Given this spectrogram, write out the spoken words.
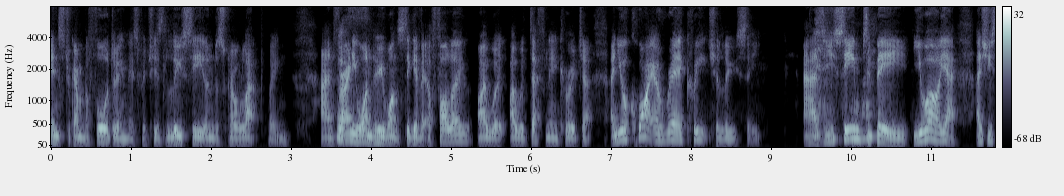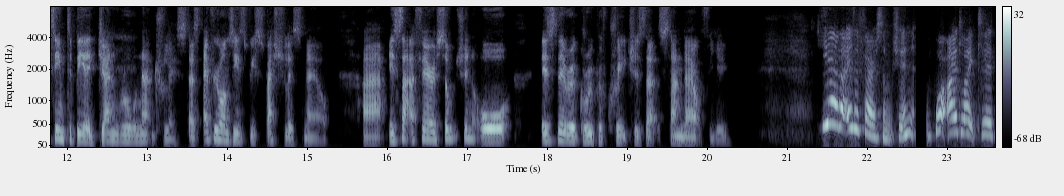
Instagram before doing this, which is Lucy underscore Lapwing. And for Yes. anyone who wants to give it a follow, I would I would definitely encourage that. And you're quite a rare creature, Lucy, as you seem to be. You are, yeah, as you seem to be a general naturalist, as everyone seems to be specialist now. Uh, is that a fair assumption, or is there a group of creatures that stand out for you? Yeah, that is a fair assumption. What I'd like to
